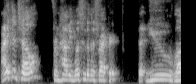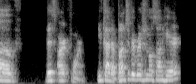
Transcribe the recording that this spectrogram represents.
I can tell from having listened to this record that you love this art form. You've got a bunch of originals on here.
